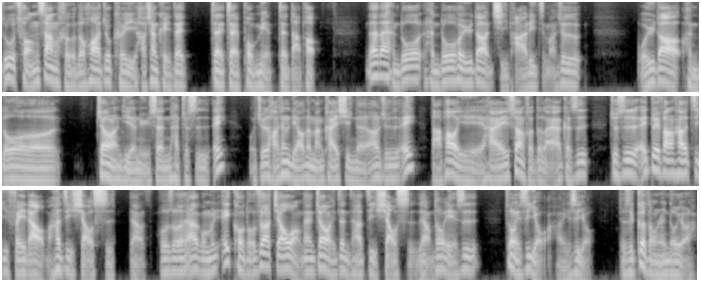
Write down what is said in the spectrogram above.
如果床上合的话，就可以好像可以再。再再碰面，再打炮，那那很多很多会遇到很奇葩的例子嘛，就是我遇到很多交软体的女生，她就是哎、我觉得好像聊得蛮开心的，然后就是哎、打炮也还算合得来啊，可是就是哎，对方他会自己飞到嘛，他自己消失这样子，或者说啊我们哎口头说要交往，但交往一阵子他自己消失这样，这种也是这种也是有啊，也是有，就是各种人都有啦。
